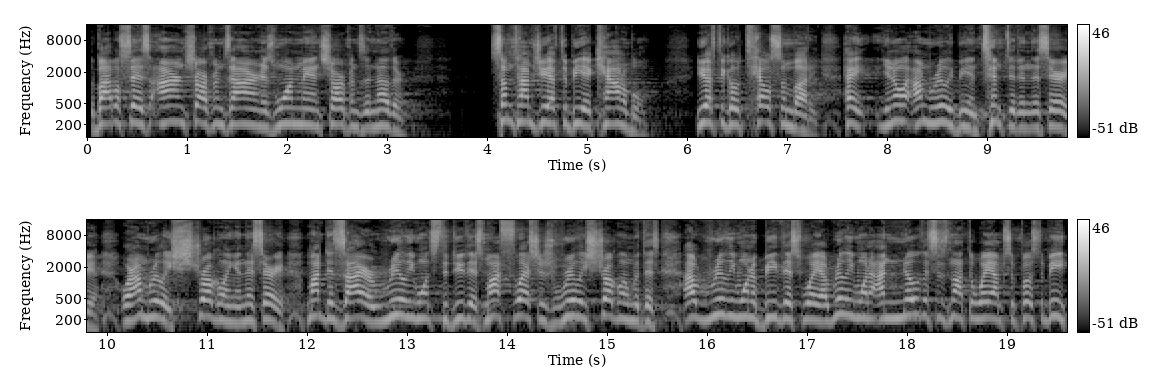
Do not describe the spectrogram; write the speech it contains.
The Bible says iron sharpens iron as one man sharpens another. Sometimes you have to be accountable. You have to go tell somebody, hey, you know what? I'm really being tempted in this area, or I'm really struggling in this area. My desire really wants to do this. My flesh is really struggling with this. I really want to be this way. I really want to, I know this is not the way I'm supposed to be,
